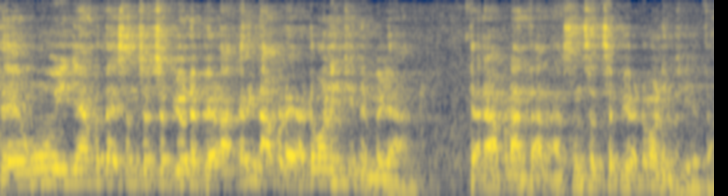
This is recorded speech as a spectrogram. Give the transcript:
તે હું ત્યાં બધા સંસદ સભ્યોને ભેળા કરીને આપણે અડવાણીજીને મળ્યા અમે. ત્યારે આપણા સંસદ સભ્ય અડવાણીજી હતા.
